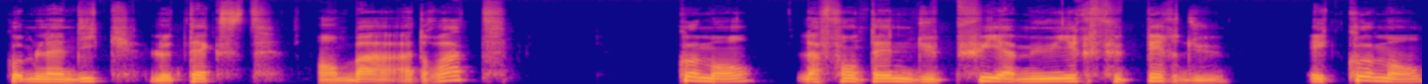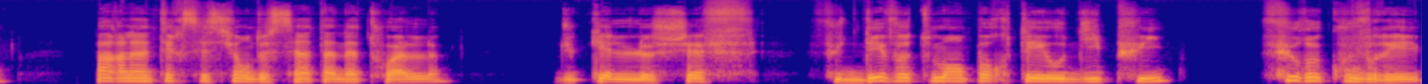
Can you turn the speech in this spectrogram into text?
comme l'indique le texte en bas à droite, comment la fontaine du puits à Muir fut perdue, et comment, par l'intercession de saint Anatoile, duquel le chef fut dévotement porté au dit puits, fut recouvré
